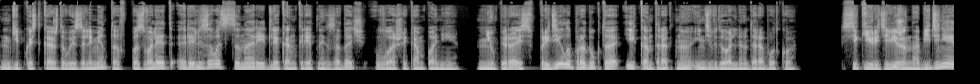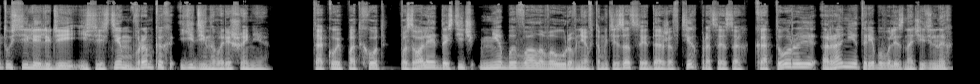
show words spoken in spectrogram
Гибкость каждого из элементов позволяет реализовать сценарий для конкретных задач вашей компании, не упираясь в пределы продукта и контрактную индивидуальную доработку. Security Vision объединяет усилия людей и систем в рамках единого решения. Такой подход позволяет достичь небывалого уровня автоматизации даже в тех процессах, которые ранее требовали значительных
